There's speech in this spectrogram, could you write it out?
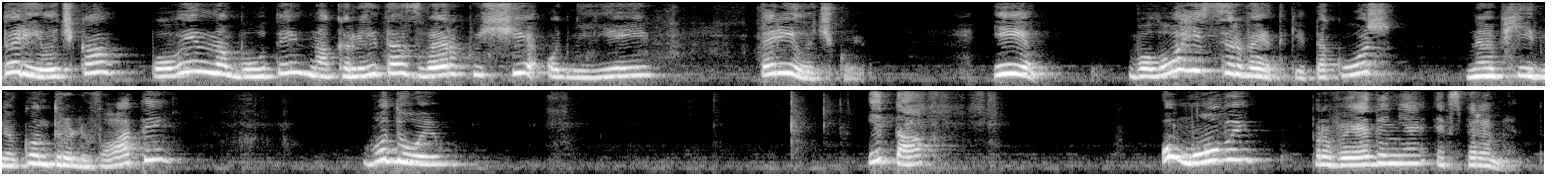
тарілочка повинна бути накрита зверху ще однією тарілочкою. І вологість серветки також необхідно контролювати водою. І так, умови проведення експерименту.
